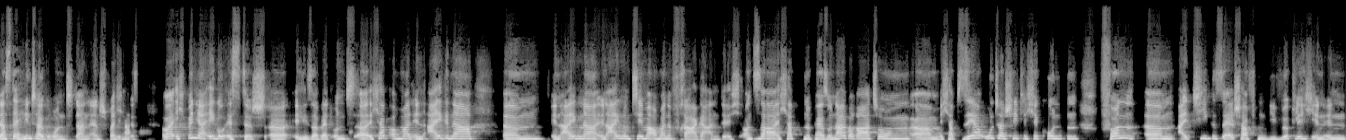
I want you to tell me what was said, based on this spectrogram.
dass der Hintergrund dann entsprechend ja. ist. Aber ich bin ja egoistisch, äh, Elisabeth, und äh, ich habe auch mal in eigener ähm, in eigener, in eigenem Thema auch mal eine Frage an dich. Und zwar, ich habe eine Personalberatung, ähm, ich habe sehr unterschiedliche Kunden von ähm, IT-Gesellschaften, die wirklich in, in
